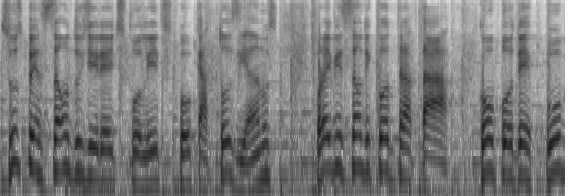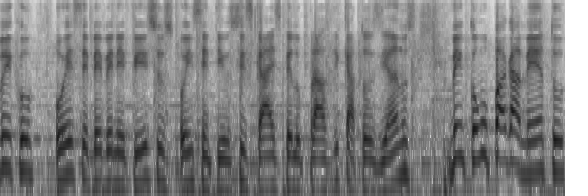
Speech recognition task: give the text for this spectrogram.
suspensão dos direitos políticos por 14 anos, proibição de contratar com o poder público ou receber benefícios ou incentivos fiscais pelo prazo de 14 anos, bem como o pagamento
